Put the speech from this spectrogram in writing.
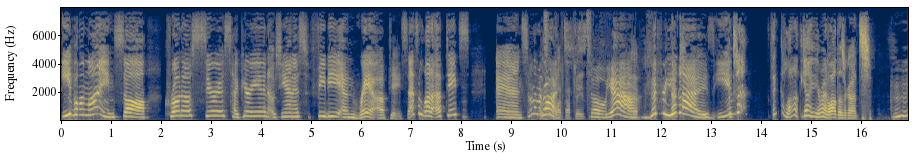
Eve Online saw Kronos, Crius, Hyperion, Oceanus, Phoebe, and Rhea updates. That's a lot of updates. and some of them are Mostly a lot gods. of updates. So yeah, good for you guys, Eve. I think a lot. Of, Yeah, you're right. A lot of those are gods. Mm-hmm.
